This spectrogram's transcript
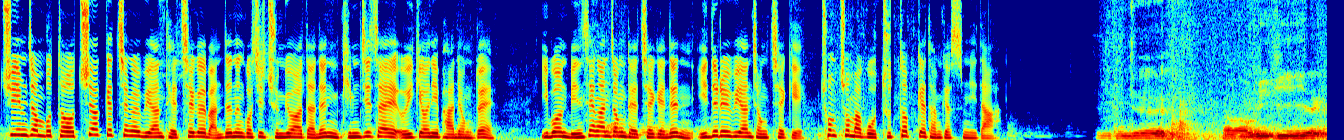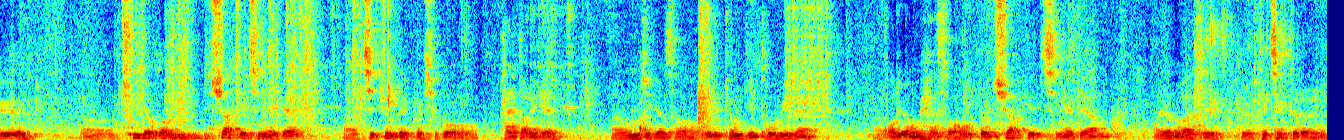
취임 전부터 취약계층을 위한 대책을 만드는 것이 중요하다는 김 지사의 의견이 반영돼 이번 민생안정 대책에는 이들을 위한 정책이 촘촘하고 두텁게 담겼습니다. 경제 어, 위기의 그 어, 충격은 취약계층에게 어, 집중될 것이고 발빠르게 어, 움직여서 우리 경기 도민의 어, 어려움 해소 또 취약계층에 대한 어, 여러 가지 그 대책들을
